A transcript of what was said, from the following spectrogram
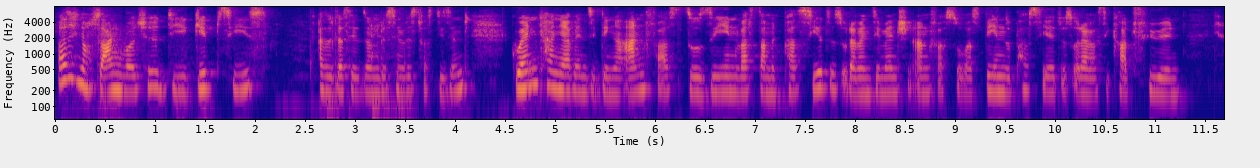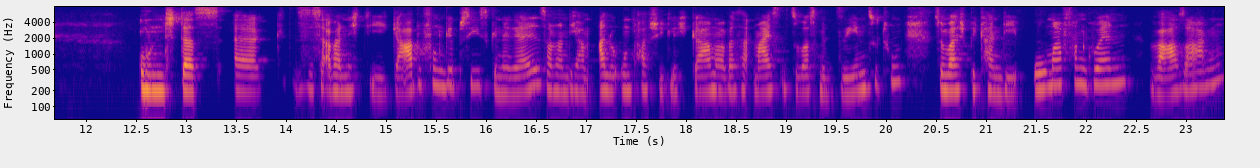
Was ich noch sagen wollte, die Gypsies, also dass ihr so ein bisschen wisst, was die sind. Gwen kann ja, wenn sie Dinge anfasst, so sehen, was damit passiert ist, oder wenn sie Menschen anfasst, so was denen so passiert ist oder was sie gerade fühlen. Und das, äh, das ist aber nicht die Gabe von Gypsies generell, sondern die haben alle unterschiedliche Gaben, aber es hat meistens sowas mit Sehen zu tun. Zum Beispiel kann die Oma von Gwen wahrsagen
